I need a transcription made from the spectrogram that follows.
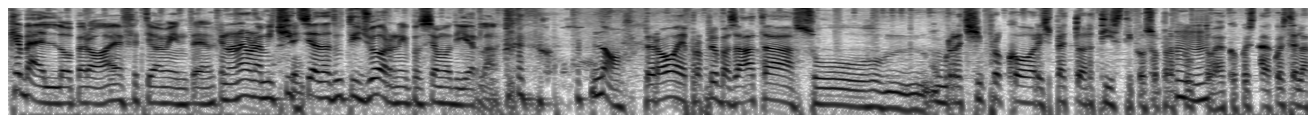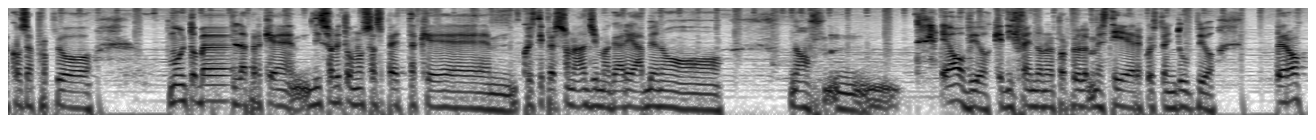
Che bello però eh, effettivamente, perché non è un'amicizia sì. da tutti i giorni possiamo dirla. no, però è proprio basata su mm, un reciproco rispetto artistico soprattutto, mm-hmm. ecco questa, questa è la cosa proprio molto bella perché di solito uno si aspetta che mm, questi personaggi magari abbiano no, mm, è ovvio che difendono il proprio mestiere, questo è indubbio, però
